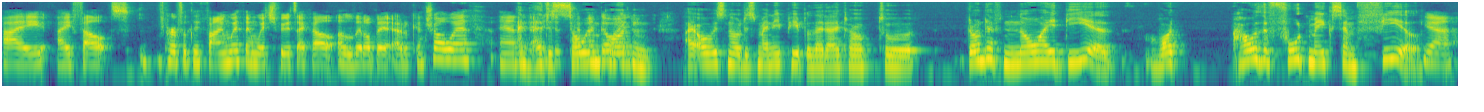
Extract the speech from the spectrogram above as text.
I I felt perfectly fine with, and which foods I felt a little bit out of control with, and, and that is so important. Going. I always notice many people that I talk to don't have no idea what how the food makes them feel. Yeah.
